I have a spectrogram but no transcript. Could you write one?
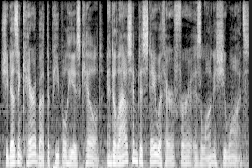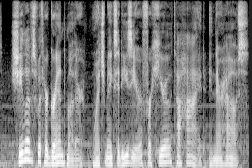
She doesn't care about the people he has killed and allows him to stay with her for as long as she wants. She lives with her grandmother, which makes it easier for Hiro to hide in their house.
